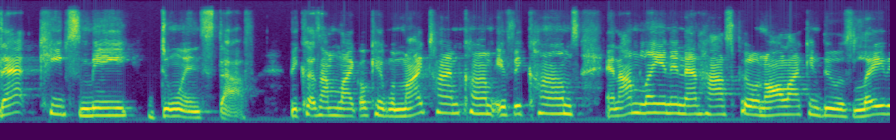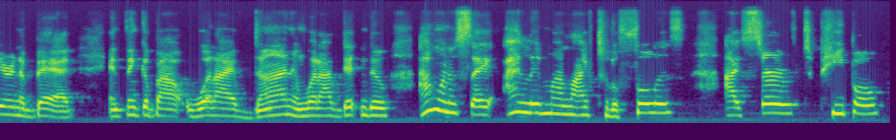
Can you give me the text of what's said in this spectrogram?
that keeps me doing stuff because I'm like, okay, when my time come, if it comes, and I'm laying in that hospital, and all I can do is lay there in a bed and think about what I've done and what I didn't do. I want to say I lived my life to the fullest. I served people.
